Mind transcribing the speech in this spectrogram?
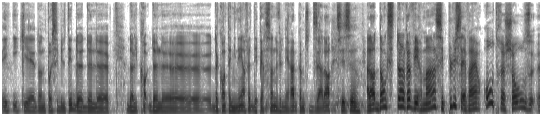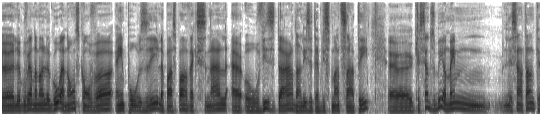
et, et qu'il y ait une possibilité de, de le, de, le, de le de contaminer en fait des personnes vulnérables, comme tu disais. Alors, C'est ça. alors, donc, c'est un revirement, c'est plus sévère. Autre chose, euh, le gouvernement Legault annonce qu'on va imposer le passeport vaccinal aux visiteurs dans les établissements de santé. Euh, Christian Dubé a même laissé entendre que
